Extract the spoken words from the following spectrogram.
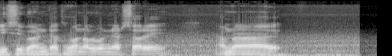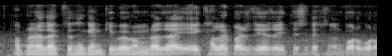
ডিসি পয়েন্টে অথবা নলবনিয়ার চরে আমরা, আপনারা দেখতে থাকেন কীভাবে আমরা যাই। এই খালের পাশ দিয়ে যাইতেছি দেখছেন বড় বড়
